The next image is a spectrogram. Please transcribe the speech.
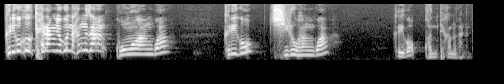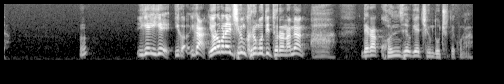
그리고 그 쾌락욕은 항상 공허함과 그리고 지루함과 그리고 권태감을 갖는다. 어? 이게 이게 이거 그러니까 여러분의 지금 그런 것들이 드러나면 아 내가 권세욕에 지금 노출됐구나.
